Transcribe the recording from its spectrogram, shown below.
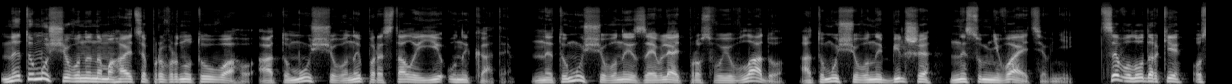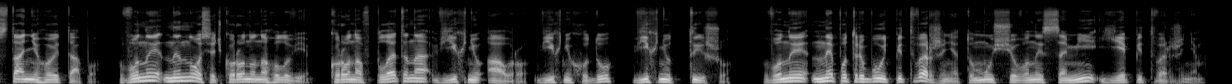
Не тому, що вони намагаються привернути увагу, а тому, що вони перестали її уникати. Не тому, що вони заявляють про свою владу, а тому, що вони більше не сумніваються в ній. Це володарки останнього етапу. Вони не носять корону на голові. Корона вплетена в їхню ауру, в їхню ходу, в їхню тишу. Вони не потребують підтвердження, тому що вони самі є підтвердженням.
